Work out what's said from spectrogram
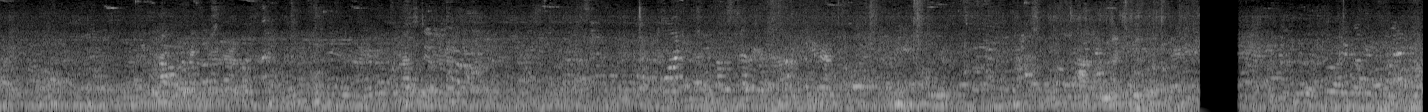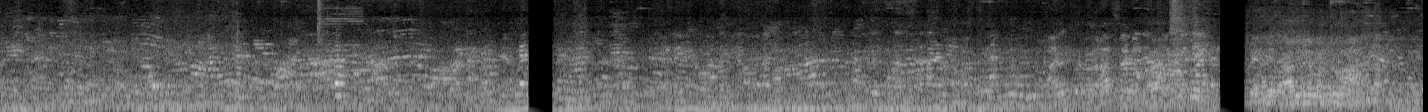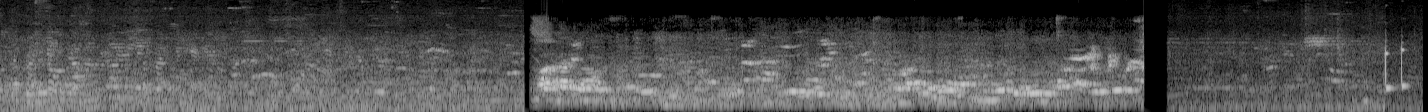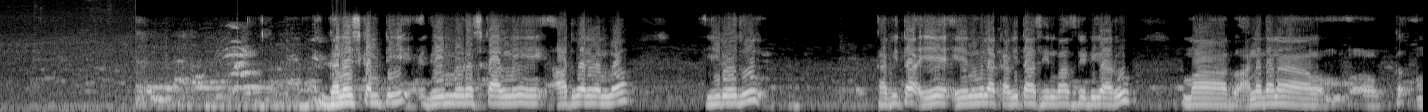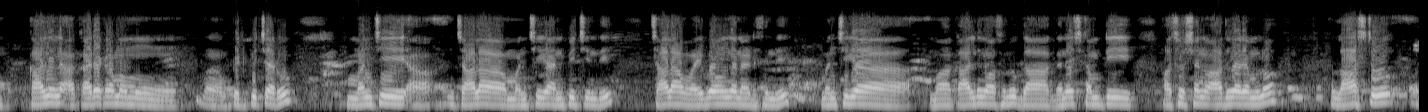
Ganesh committee green meadows colony ఆధ్వర్యంలో ఈరోజు కవిత ఏ ఏనుగుల కవిత శ్రీనివాస్ రెడ్డి గారు మా అన్నదాన కాలనీ కార్యక్రమము పిలిపించారు మంచి చాలా మంచిగా అనిపించింది. చాలా వైభవంగా నడిచింది. మంచిగా మా కాలనీ వాసులు గా గణేష్ కమిటీ అసోసియేషన్ ఆధ్వర్యంలో లాస్ట్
